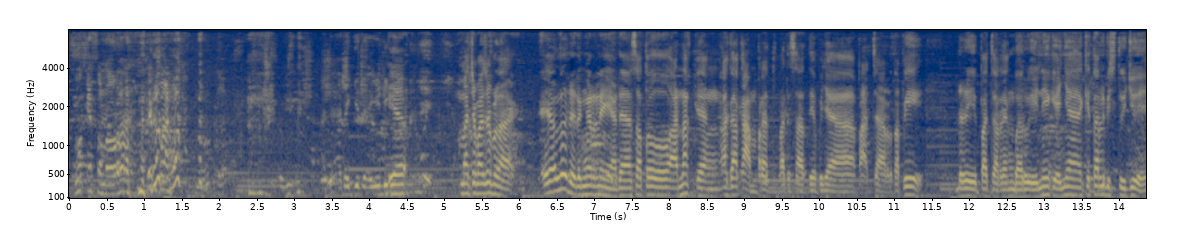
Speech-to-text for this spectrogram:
Gue kayak sonora. Ada gitu aja di. ya macam-macam lah ya lu udah denger nih ada satu anak yang agak kampret pada saat dia punya pacar tapi dari pacar yang baru ini kayaknya kita lebih setuju ya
